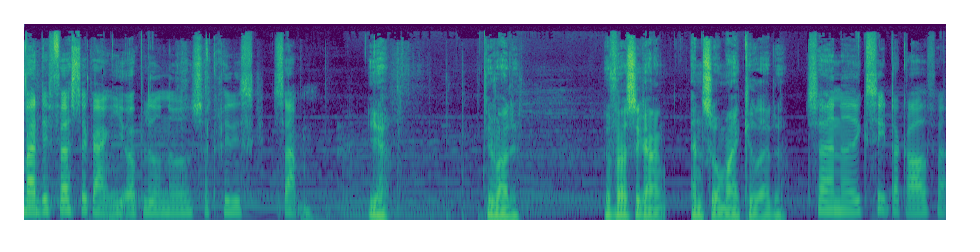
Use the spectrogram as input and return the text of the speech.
Var det første gang, I oplevede noget så kritisk sammen? Ja, det var det. Det var første gang, han så mig ked af det. Så han havde ikke set dig græde før?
